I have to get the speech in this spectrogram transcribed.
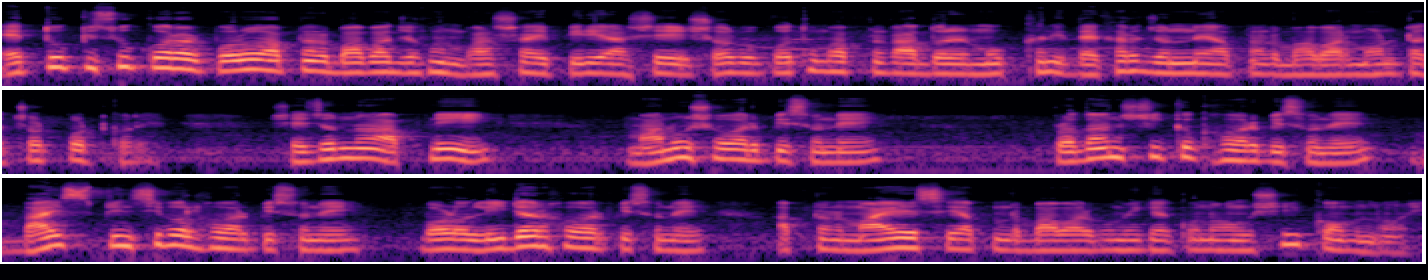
এত কিছু করার পরও আপনার বাবা যখন বাসায় ফিরে আসে, সর্বপ্রথম আপনার আদরের মুখখানি দেখার জন্য আপনার বাবার মনটা চটপট করে। সেই জন্য আপনি মানুষ হওয়ার পিছনে, প্রধান শিক্ষক হওয়ার পিছনে, ভাইস প্রিন্সিপাল হওয়ার পিছনে, বড় লিডার হওয়ার পিছনে আপনার মায়ের সে আপনার বাবার ভূমিকা কোনো অংশেই কম নয়।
